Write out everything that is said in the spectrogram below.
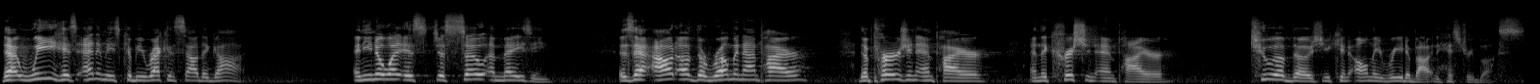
That we, his enemies, could be reconciled to God. And you know what is just so amazing? Is that out of the Roman Empire, the Persian Empire, and the Christian Empire, Two of those you can only read about in history books.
